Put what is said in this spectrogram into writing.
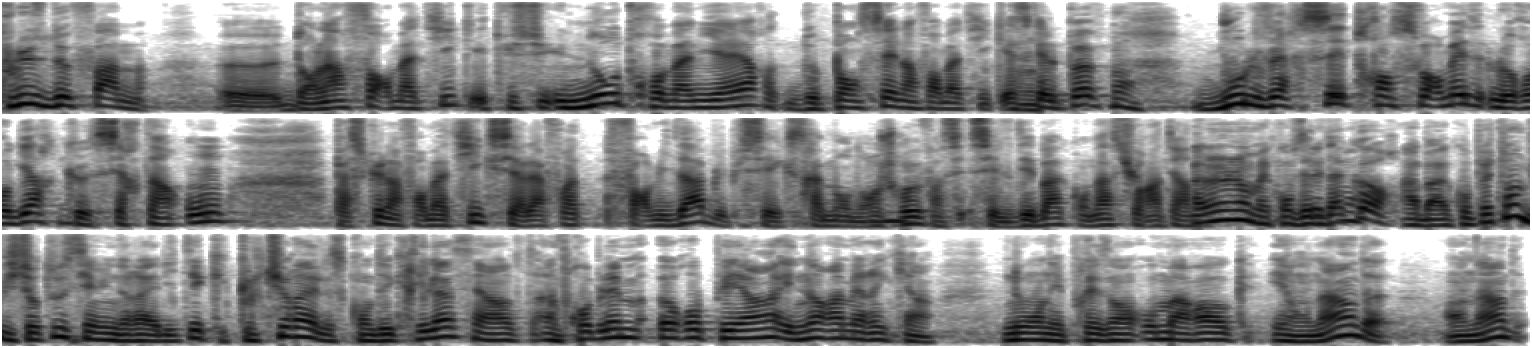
plus de femmes euh, dans l'informatique est une autre manière de penser l'informatique Est-ce mmh. qu'elles peuvent bouleverser, transformer le regard que certains ont Parce que l'informatique, c'est à la fois formidable et puis c'est extrêmement dangereux. Enfin, c'est le débat qu'on a sur Internet. Ah non, non, mais Vous êtes d'accord? Ah bah complètement. Puis surtout, c'est une réalité qui est culturelle. Ce qu'on décrit là, c'est un, un problème européen et nord-américain. Nous, on est présent au Maroc et en Inde. En Inde,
